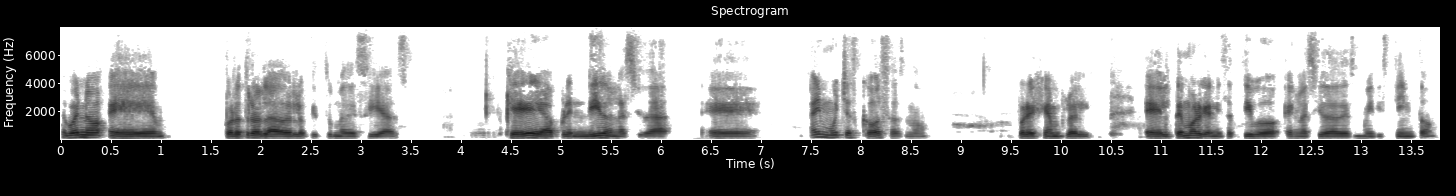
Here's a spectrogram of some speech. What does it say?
Bueno, eh, por otro lado, lo que tú me decías, que he aprendido en la ciudad, eh, hay muchas cosas, ¿no? Por ejemplo, el, el tema organizativo en la ciudad es muy distinto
